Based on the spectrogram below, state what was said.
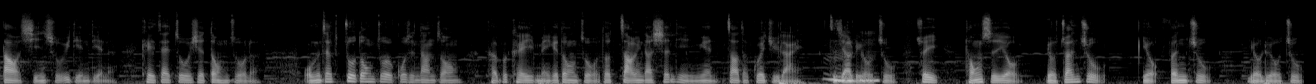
到行书一点点了，可以再做一些动作了。我们在做动作的过程当中，可不可以每一个动作都照应到身体里面，照着规矩来？这叫留住。所以同时有有专注，有分住，有留住。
